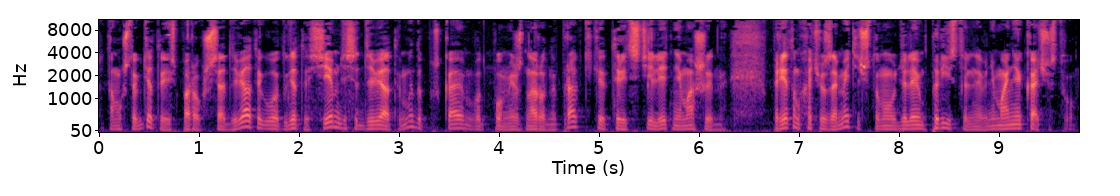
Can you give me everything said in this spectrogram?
Потому что где-то есть порог 69 год, где-то 79 Мы допускаем вот по международной практике 30-летние машины. При этом хочу заметить, что мы уделяем пристальное внимание качеству.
